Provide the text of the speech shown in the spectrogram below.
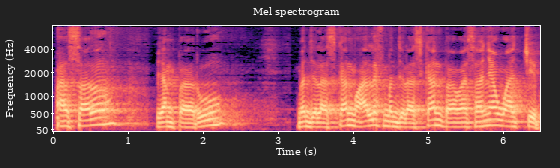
pasal yang baru menjelaskan mualif menjelaskan bahwasanya wajib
